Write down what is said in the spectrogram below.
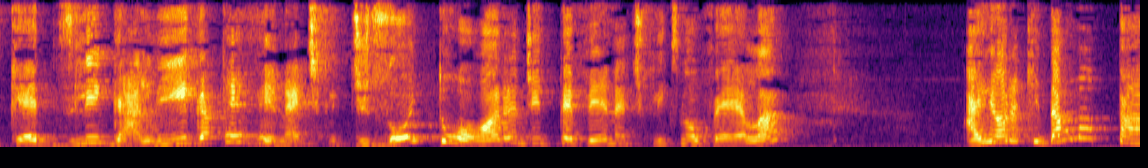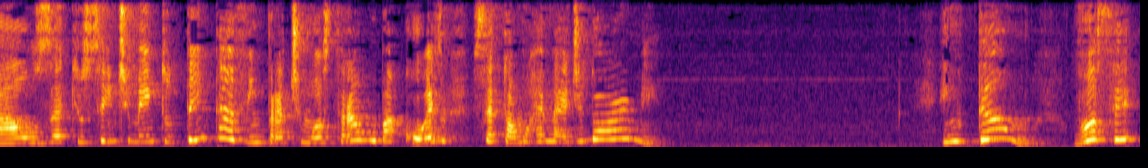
quer desligar, liga a TV, Netflix. 18 horas de TV, Netflix, novela. Aí a hora que dá uma pausa, que o sentimento tenta vir para te mostrar alguma coisa, você toma o remédio e dorme. Então, você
